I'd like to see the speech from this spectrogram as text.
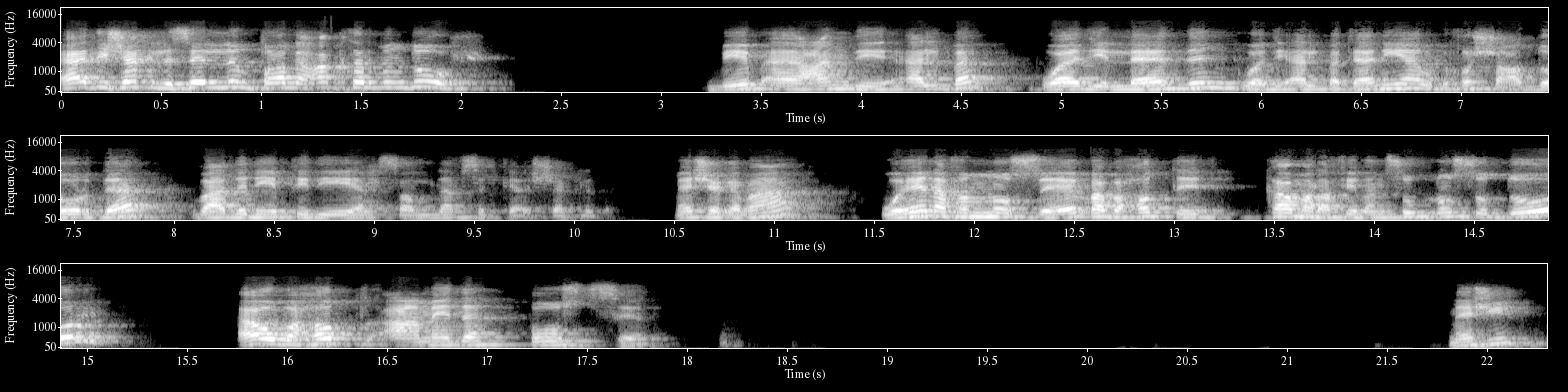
ادي شكل سلم طالع أكتر من دور. بيبقى عندي قلبه وادي ال landing وادي قلبه ثانية وبيخش على الدور ده وبعدين يبتدي يحصل نفس الشكل ده. ماشي يا جماعة؟ وهنا في النص يا إما بحط كمرة في منسوب نص الدور أو بحط أعمدة posts هنا ماشي؟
